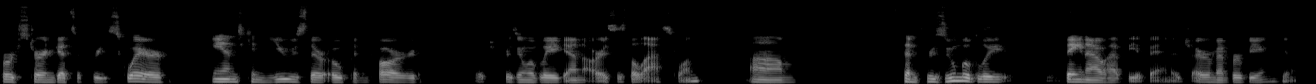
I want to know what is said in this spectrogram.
first turn gets a free square and can use their open card, which presumably again ours is the last one. Um, then presumably they now have the advantage. I remember being, you know,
